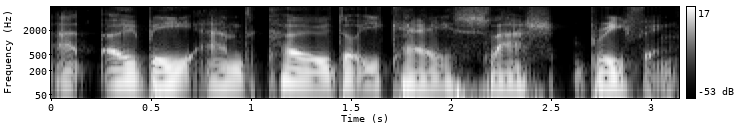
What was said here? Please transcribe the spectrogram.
at obandco.uk slash briefing.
